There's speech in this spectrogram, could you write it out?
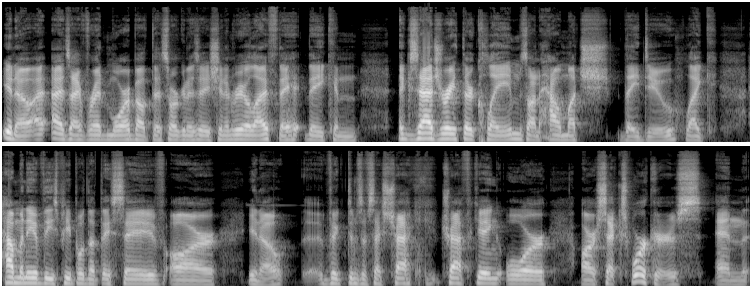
you know, as I've read more about this organization in real life, they they can exaggerate their claims on how much they do. Like how many of these people that they save are, you know, victims of sex tra- trafficking or are sex workers and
